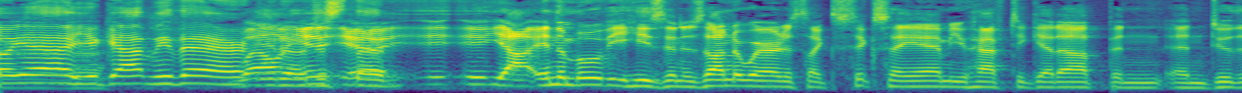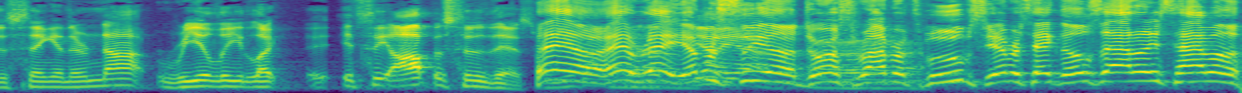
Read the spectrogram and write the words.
oh yeah, you got me there. well, you know, in- just uh, that- i- i- yeah. In the movie, he's in his underwear, and it's like six a.m. You have to get up and, and do this thing, and they're not really like. It's the opposite of this. Hey, uh, hey, Ray, you ever Yeah, see yeah. uh, Doris Roberts' boobs? You ever take those out anytime? Uh,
